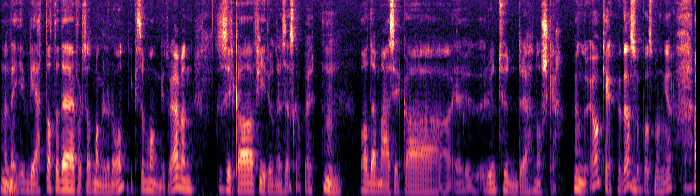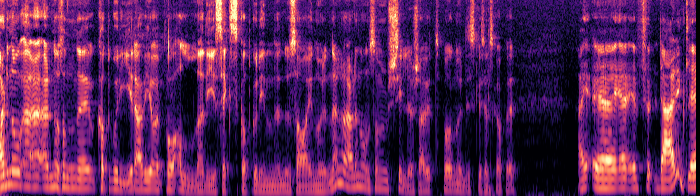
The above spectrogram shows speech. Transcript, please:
Men jeg vet at det fortsatt mangler noen. Ikke så mange, tror jeg, men ca. 400 selskaper. Og av dem er ca. rundt 100 norske. 100, ja, ok, det er såpass mange. Er det, noe, det noen sånne kategorier? Er vi på alle de seks kategoriene du sa i Norden, eller er det noen som skiller seg ut på nordiske selskaper? Nei, eh, det er egentlig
